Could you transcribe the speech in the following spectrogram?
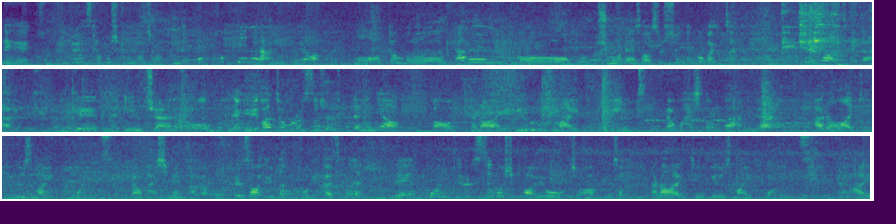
내 커피를 사고 싶은 거죠. 근데 꼭 커피는 아니고요. 뭐 어떤 분은 다른 거 뭐 주문해서 쓸 수 있는 거가 있잖아요. 그래서 제가 이렇게 그냥 in general 그냥 일반적으로 쓰실 때는요. 어, can I use my point? 라고 하시던가 아니면 I don't like to use my point 라고 하시면 돼요. 그래서 일단 거기까지는 내 포인트를 쓰고 싶어요. 죠 그래서 I don't like to use my point. 네, I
